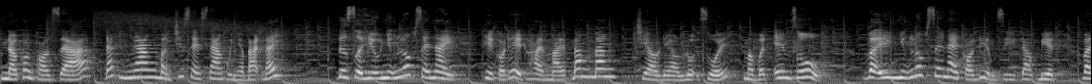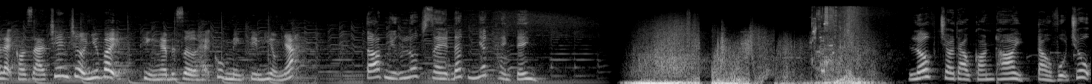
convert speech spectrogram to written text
nó còn có giá đắt ngang bằng chiếc xe sang của nhà bạn đấy. Được sở hữu những lốp xe này thì có thể thoải mái băng băng, trèo đèo lội suối mà vẫn êm du. Vậy những lốp xe này có điểm gì đặc biệt và lại có giá trên trời như vậy thì ngay bây giờ hãy cùng mình tìm hiểu nhé! Top những lốp xe đắt nhất hành tinh Lốp cho tàu con thoi, tàu vũ trụ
